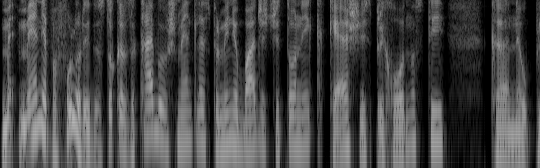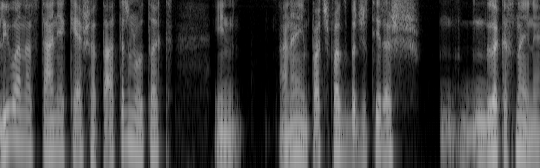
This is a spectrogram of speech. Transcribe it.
Me, meni je pa fulorid, zato ker zakaj boš meni tle spremenil budžet, če je to nek cache iz prihodnosti, ki ne vpliva na stanje cache ta trenutek in, a ne, in pač pač zbudžetiraš mm, za kasneje, ne.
